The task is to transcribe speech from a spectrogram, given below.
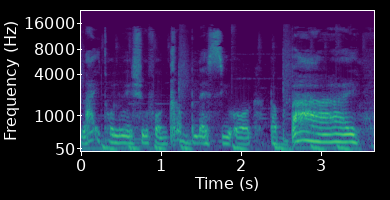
Light always show forth. God bless you all. Bye bye.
